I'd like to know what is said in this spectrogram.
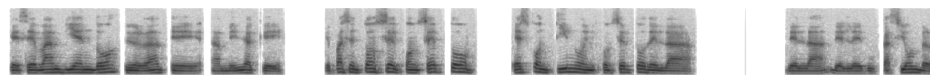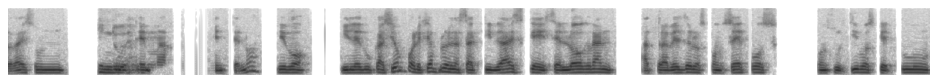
que se van viendo, ¿verdad? Eh, a medida que, que pasa. Entonces el concepto es continuo, el concepto de la, de la, de la educación, ¿verdad? Es un, Sin duda. un tema ¿no? Digo, y la educación, por ejemplo, en las actividades que se logran a través de los consejos consultivos que tú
